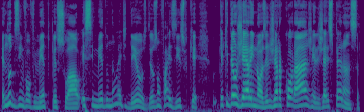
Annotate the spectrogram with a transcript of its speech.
é no desenvolvimento pessoal. Esse medo não é de Deus. Deus não faz isso, porque o que, que Deus gera em nós? Ele gera coragem, ele gera esperança.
